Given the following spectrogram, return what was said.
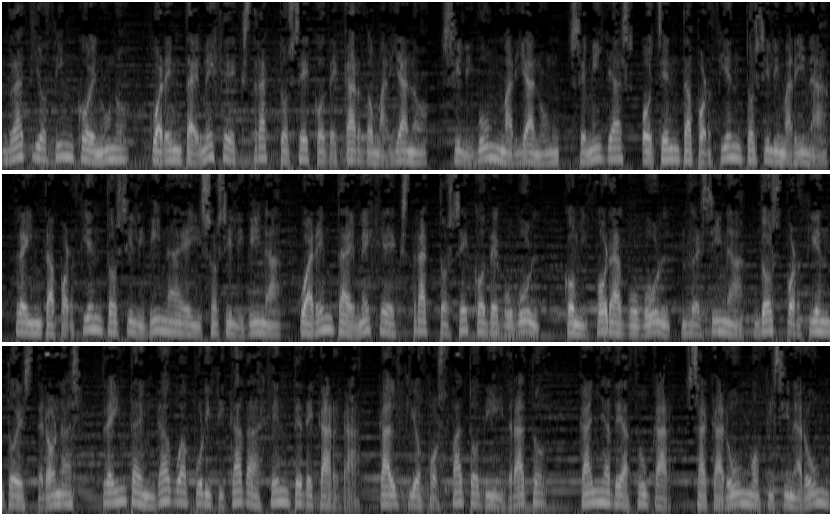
ratio 5 en 1, 40 mg extracto seco de cardo mariano, silibum marianum, semillas, 80% silimarina, 30% silibina e isosilibina, 40 mg extracto seco de gugul, comifora gugul, resina, 2% esteronas, 30 en agua purificada agente de carga, calcio fosfato dihidrato, caña de azúcar, sacarum officinarum,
